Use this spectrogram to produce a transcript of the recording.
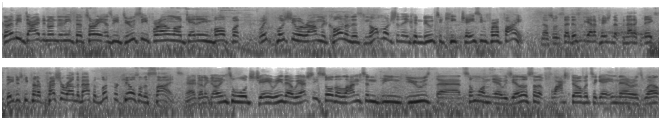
Going to be diving underneath the turret as we do see Forellenlord getting involved, but with Puszu around the corner, there's not much that they can do to keep chasing for a fight. Now, so instead, this is the adaptation that Fnatic makes. They just keep trying to pressure around the map and look for kills on the sides. Yeah, going to go in towards Jree there. We actually saw the Lantern being used. Uh, someone, yeah, it was Yellow, so that flashed over to get in there as well.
